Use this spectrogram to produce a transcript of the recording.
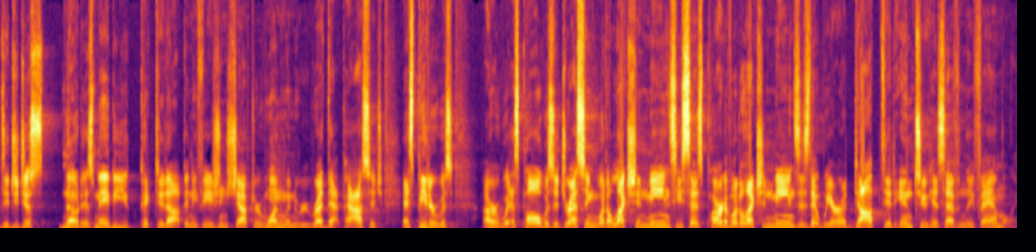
did you just notice? Maybe you picked it up in Ephesians chapter 1 when we read that passage. As Peter was, or as Paul was addressing what election means, he says part of what election means is that we are adopted into his heavenly family.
